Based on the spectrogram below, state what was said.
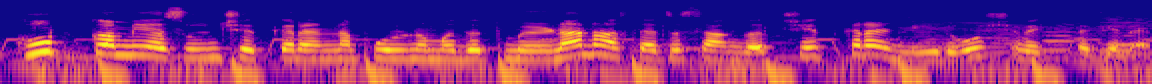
खूप कमी असून शेतकऱ्यांना पूर्ण मदत मिळणार नसल्याचं सांगत शेतकऱ्यांनी रोष व्यक्त केलाय.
